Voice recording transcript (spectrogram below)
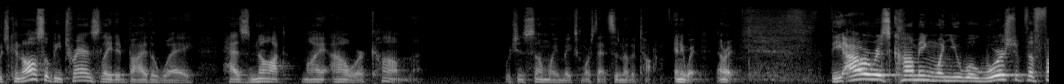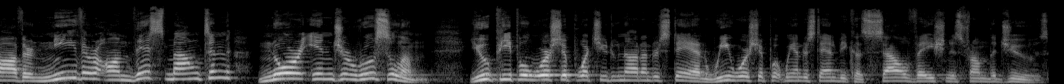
which can also be translated, by the way, has not my hour come, which in some way makes more sense. It's another talk. Anyway, all right. The hour is coming when you will worship the Father neither on this mountain nor in Jerusalem. You people worship what you do not understand. We worship what we understand because salvation is from the Jews.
